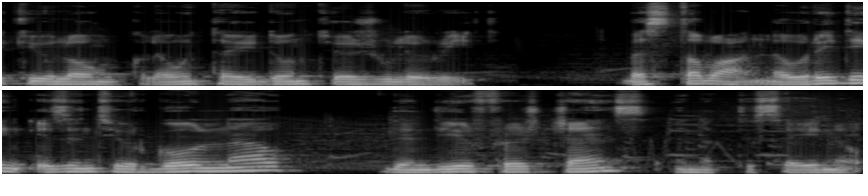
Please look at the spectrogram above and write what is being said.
take you long لو أنت you don't usually read بس طبعا لو reading isn't your goal now then dear first chance إنك to say no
